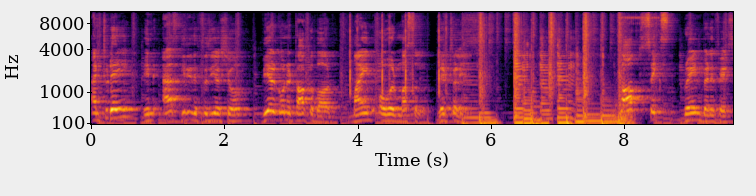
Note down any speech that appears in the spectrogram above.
and today in Ask Giri the Physio Show, we are going to talk about mind over muscle, literally. Top 6 brain benefits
